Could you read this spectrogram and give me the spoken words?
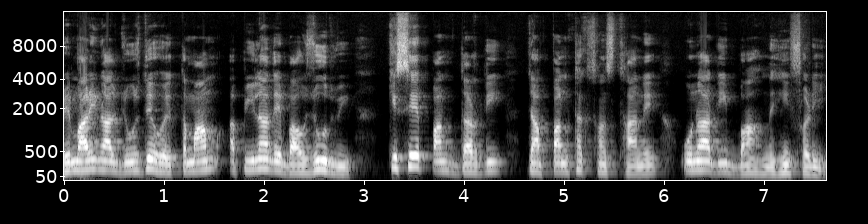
ਬਿਮਾਰੀ ਨਾਲ ਜੂਝਦੇ ਹੋਏ तमाम ਅਪੀਲਾਂ ਦੇ ਬਾਵਜੂਦ ਵੀ ਕਿਸੇ ਪੰਥ ਦਰਦੀ ਜਾਂ ਪੰਥਕ ਸੰਸਥਾ ਨੇ ਉਹਨਾਂ ਦੀ ਬਾਹ ਨਹੀਂ ਫੜੀ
